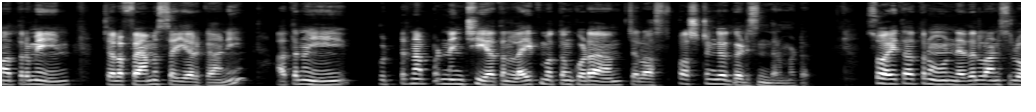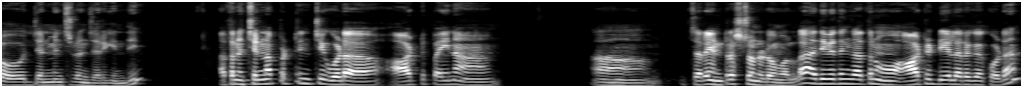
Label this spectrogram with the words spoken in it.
మాత్రమే చాలా ఫేమస్ అయ్యారు కానీ అతని పుట్టినప్పటి నుంచి అతని లైఫ్ మొత్తం కూడా చాలా అస్పష్టంగా గడిచిందనమాట సో అయితే అతను నెదర్లాండ్స్లో జన్మించడం జరిగింది. అతను చిన్నప్పటి నుంచి కూడా ఆర్ట్ పైన చాలా ఇంట్రెస్ట్ ఉండడం వల్ల అదేవిధంగా అతను ఆర్ట్ డీలర్గా కూడా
